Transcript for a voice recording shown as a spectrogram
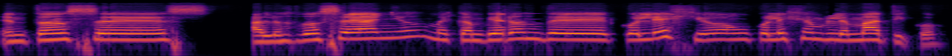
Entonces, a los 12 años me cambiaron de colegio a un colegio emblemático,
